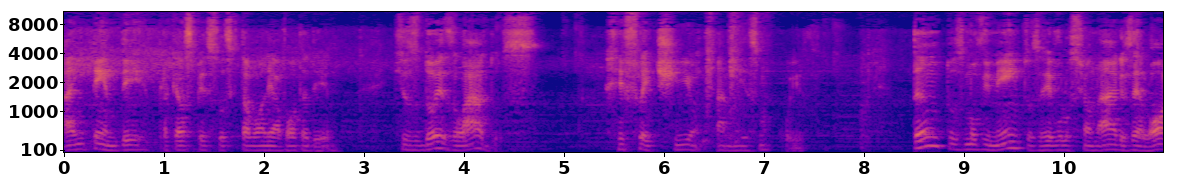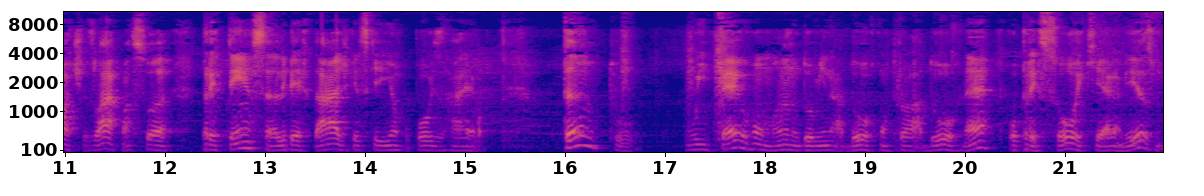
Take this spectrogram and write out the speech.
a entender para aquelas pessoas que estavam ali à volta dele? Que os dois lados refletiam a mesma coisa. Tanto os movimentos revolucionários elotes lá, com a sua pretensa liberdade que eles queriam para o povo de Israel, tanto o Império Romano dominador, controlador, né, opressor, e que era mesmo,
